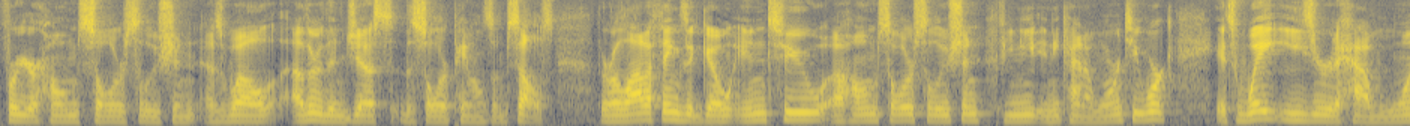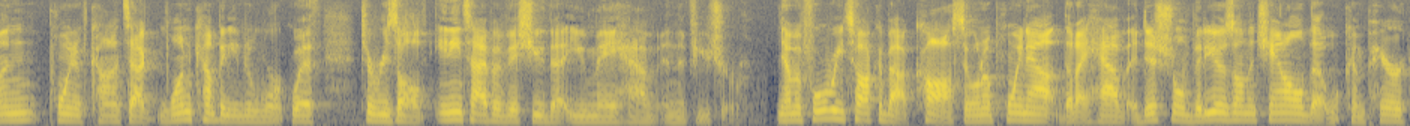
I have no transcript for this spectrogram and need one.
for your home solar solution as well, other than just the solar panels themselves. There are a lot of things that go into a home solar solution. If you need any kind of warranty work, it's way easier to have one point of contact, one company to work with to resolve any type of issue that you may have in the future. Now, before we talk about cost, I want to point out that I have additional videos on the channel that will compare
